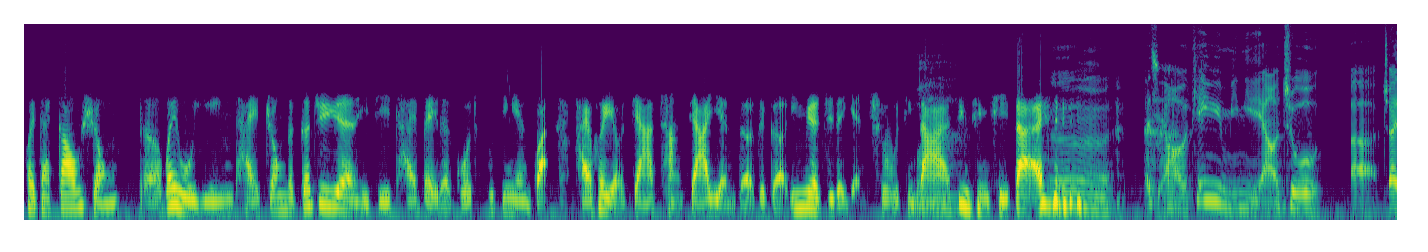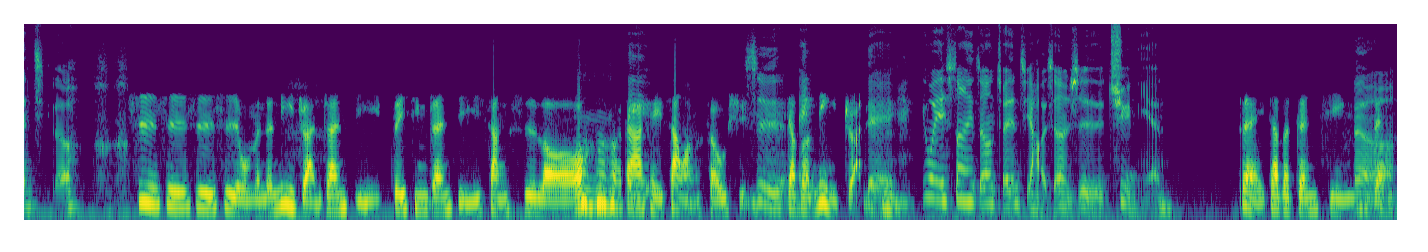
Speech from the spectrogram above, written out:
会在高雄的魏武营、台中的歌剧院以及台北的国父纪念馆，还会有加场加演的这个音乐剧的演出，请大家敬请期待。嗯，而且哦，天宇明年也要出呃专辑了，是是是是，我们的逆转专辑最新专辑上市喽，嗯、大家可以上网搜寻，是叫做逆转。对，嗯、因为上一张专辑好像是去年。对，叫做更新。对、嗯、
